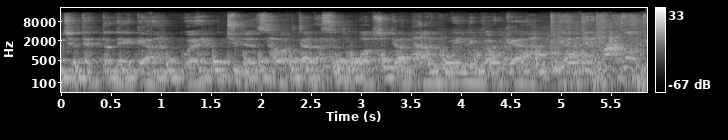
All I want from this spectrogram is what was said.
야 왼쳐댔던 내가 왜 주변 상황 따라 수도 없이 변하고 있는 걸까 야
